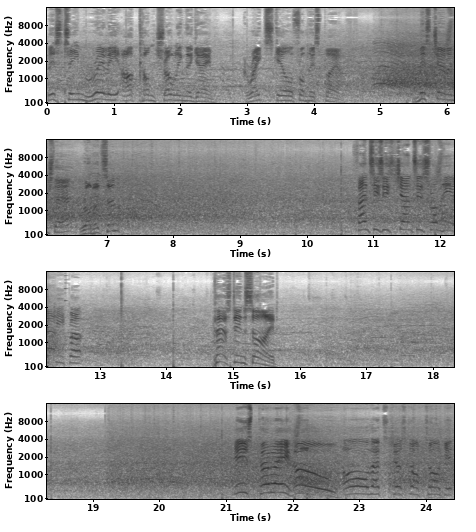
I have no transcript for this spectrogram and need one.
This team really are controlling the game. Great skill from this player. Missed challenge there. Robertson. Fancies his chances from here. Keeper. Passed inside. Here's Parejo. Oh, that's just off target.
